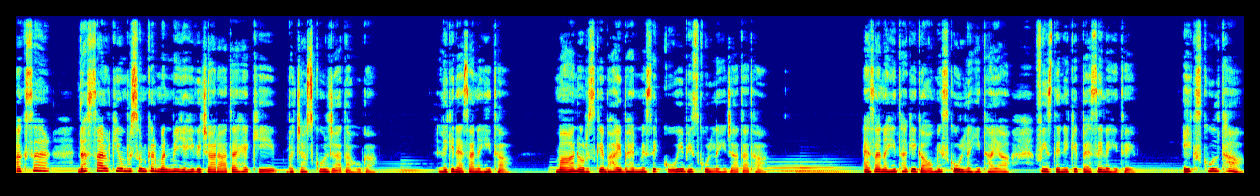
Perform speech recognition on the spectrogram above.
अक्सर दस साल की उम्र सुनकर मन में यही विचार आता है कि बच्चा स्कूल जाता होगा। लेकिन ऐसा नहीं था। मान और उसके भाई बहन में से कोई भी स्कूल नहीं जाता था। ऐसा नहीं था कि गाँव में स्कूल नहीं था या फ़ीस देने के पैसे नहीं थे। एक स्कूल था,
